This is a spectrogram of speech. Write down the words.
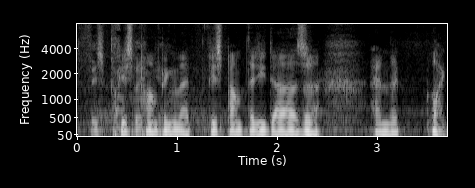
Fist pumping. fist pumping that fist pump that he does, uh, and the like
